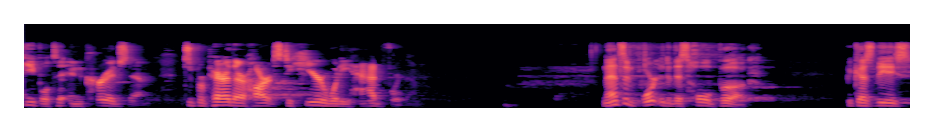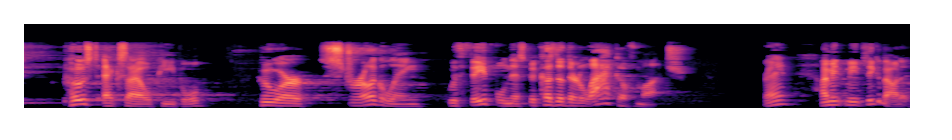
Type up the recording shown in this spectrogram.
people to encourage them, to prepare their hearts to hear what he had for them. And that's important to this whole book because these post exile people who are struggling with faithfulness because of their lack of much. Right? I mean, I mean think about it.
